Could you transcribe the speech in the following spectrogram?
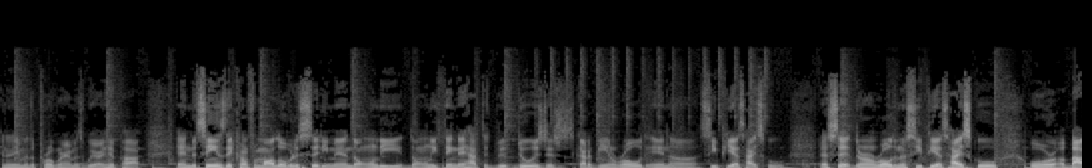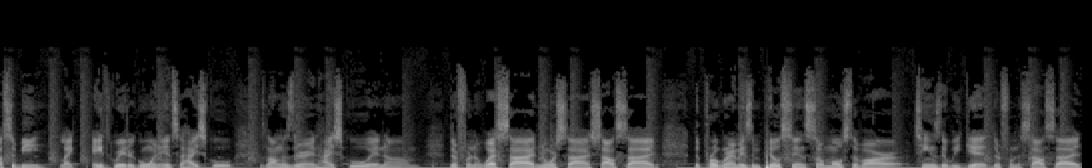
and the name of the program is We Are Hip Hop. And the teens they come from all over the city, man. The only the only thing they have to do is just got to be enrolled in uh, CPS high school. That's it. They're enrolled in a CPS high school or about to be like 8th grader going into high school as long as they're in high school and um, they're from the west side, north side, south side. The program is in Pilsen, so most of our teens that we get, they're from the south side,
